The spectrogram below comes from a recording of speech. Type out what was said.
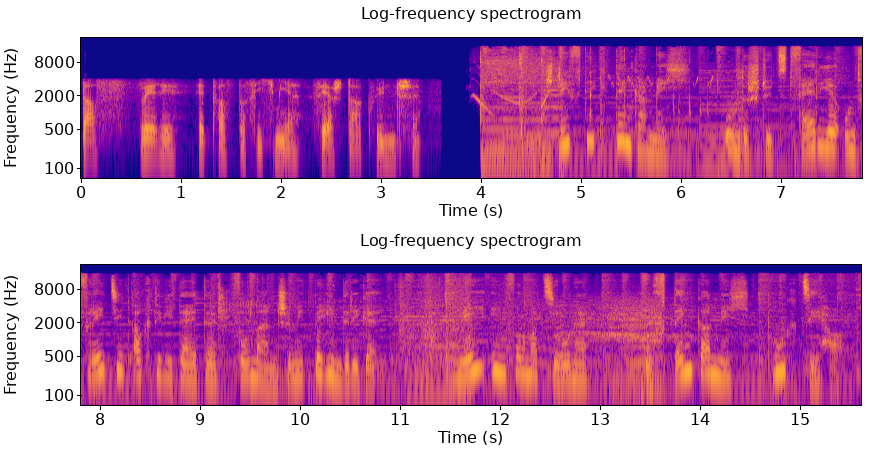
Das wäre etwas, das ich mir sehr stark wünsche. Stiftung Denk an mich unterstützt Ferien- und Freizeitaktivitäten von Menschen mit Behinderungen. Mehr Informationen auf denkanmich.ch.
